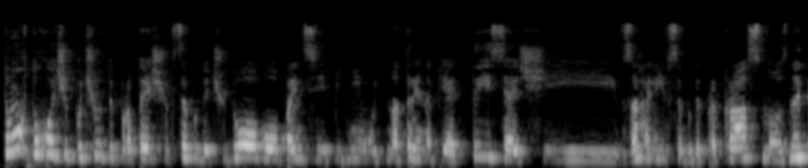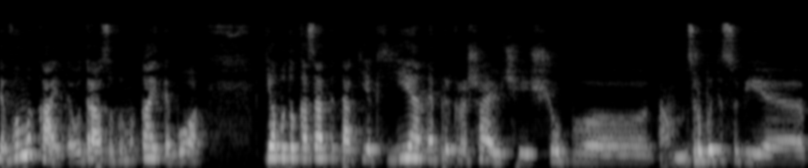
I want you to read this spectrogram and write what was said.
Тому, хто хоче почути про те, що все буде чудово, пенсії піднімуть на 3-5 тисяч, і взагалі все буде прекрасно, знаєте, вимикайте, одразу вимикайте, бо я буду казати так, як є, не прикрашаючи, щоб е, там зробити собі е,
